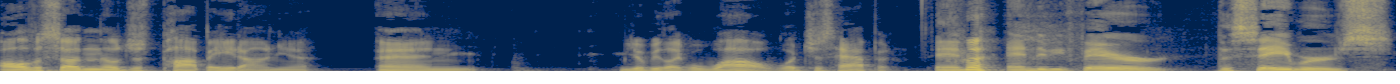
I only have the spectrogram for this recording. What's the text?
all of a sudden they'll just pop eight on you, and you'll be like, "Wow, what just happened?" And and to be fair, the Sabres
